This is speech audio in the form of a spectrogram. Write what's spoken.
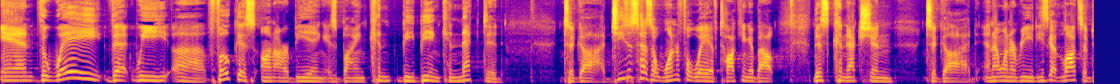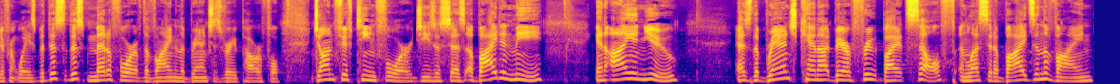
And the way that we uh, focus on our being is by con- be being connected to God. Jesus has a wonderful way of talking about this connection to God. And I want to read, he's got lots of different ways, but this, this metaphor of the vine and the branch is very powerful. John 15, 4, Jesus says, Abide in me, and I in you, as the branch cannot bear fruit by itself unless it abides in the vine,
